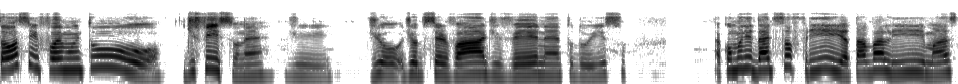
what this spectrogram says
Então, assim, foi muito difícil, né? De, de, de observar, de ver, né? Tudo isso. A comunidade sofria, estava ali, mas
